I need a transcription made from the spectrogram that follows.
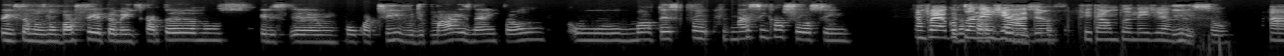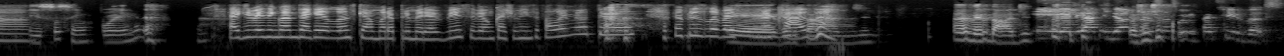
Pensamos no Bacê, também descartamos, ele é um pouco ativo demais, né? Então, o Maltese foi o que mais se encaixou, assim, Então foi algo planejado. Vocês estavam planejando. Isso, Ah. isso sim, foi. É que de vez em quando tem aquele lance que é amor à primeira vista, você vê um cachorrinho e você fala, ai meu Deus, eu preciso levar isso pra É minha casa. verdade. É verdade. E ele atendeu a a todas gente as foi- expectativas.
